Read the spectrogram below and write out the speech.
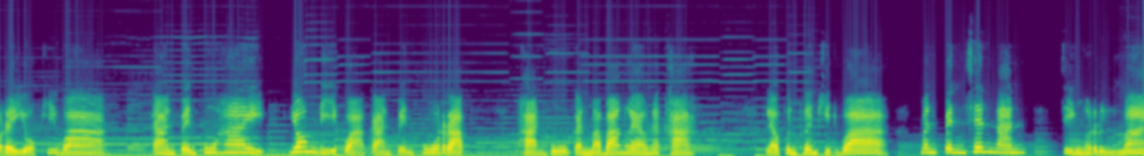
ประโยคที่ว่า การเป็นผู้ให้ย่อมดีกว่าการเป็นผู้รับ ผ่านหูกันมาบ้างแล้วนะคะ แล้วเพื่อนๆคิดว่ามันเป็นเช่นนั้นจริงหรือไม่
